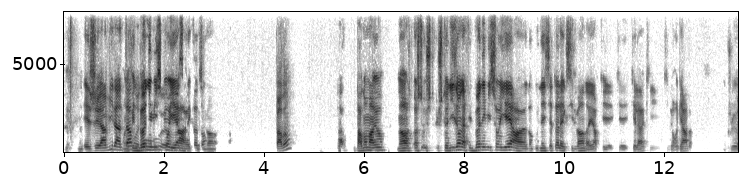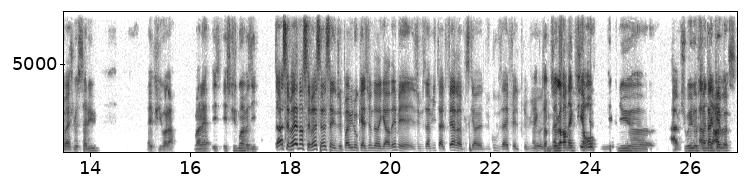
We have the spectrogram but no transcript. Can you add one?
Et j'ai envie d'entendre. On a fait une bonne émission hier avec Pardon? Ah, Pardon, Mario? Non, je, te disais, on a fait une bonne émission hier dans Good Night Seattle avec Sylvain, d'ailleurs, qui, est là, qui, nous regarde. je, je, le salue. Et puis voilà. Voilà, excuse-moi, vas-y. Ah, c'est vrai, non, c'est vrai, c'est vrai, j'ai pas eu l'occasion de regarder, mais je vous invite à le faire parce que euh, du coup, vous avez fait le preview. Avec euh, Tom The Lord, avec Pierrot, qui est venu euh, ah, jouer le fan des Ravens.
